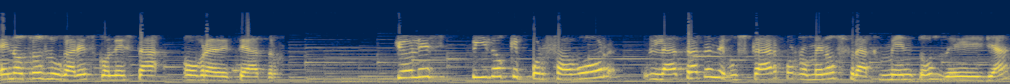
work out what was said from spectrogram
en otros lugares con esta obra de teatro. Yo les pido que por favor la traten de buscar por lo menos fragmentos de ella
